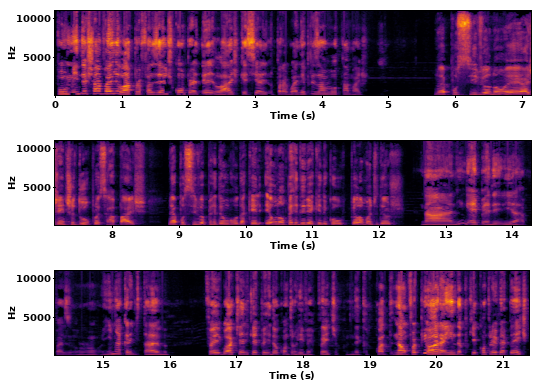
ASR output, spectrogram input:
Por mim, deixava ele lá para fazer as compras dele lá, esquecia ele no Paraguai, nem precisava voltar mais. Não é possível, não. É agente duplo esse rapaz. Não é possível perder um gol daquele. Eu não perderia aquele gol, pelo amor de Deus. Ah, ninguém perderia, rapaz. Inacreditável. Foi igual aquele que ele perdeu contra o River Plate. Não, foi pior ainda, porque contra o River Plate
